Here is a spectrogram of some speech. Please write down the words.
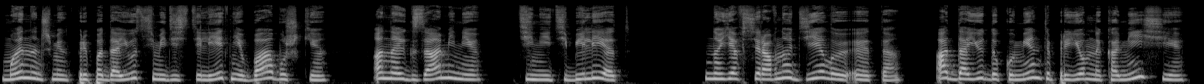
Менеджмент преподают 70-летние бабушки, а на экзамене тяните билет. Но я все равно делаю это, отдаю документы приемной комиссии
